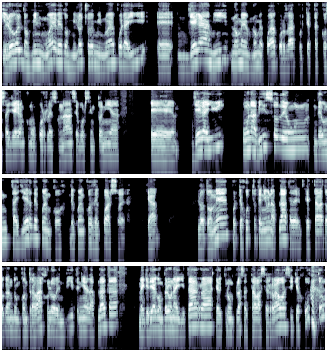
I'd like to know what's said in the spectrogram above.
y luego el 2009, 2008, 2009, por ahí, eh, llega a mí, no me, no me puedo acordar porque estas cosas llegan como por resonancia, por sintonía. llega ahí un aviso de un, de un taller de cuencos, de cuencos de cuarzo era, ¿ya? Lo tomé porque justo tenía una plata, estaba tocando un contrabajo, lo vendí, tenía la plata, me quería comprar una guitarra, el Crown Plaza estaba cerrado, así que justo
